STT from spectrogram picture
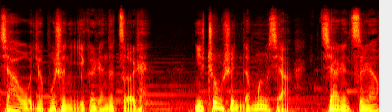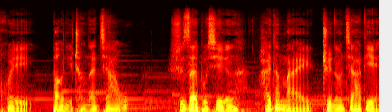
家务又不是你一个人的责任，你重视你的梦想，家人自然会帮你承担家务。实在不行，还得买智能家电，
